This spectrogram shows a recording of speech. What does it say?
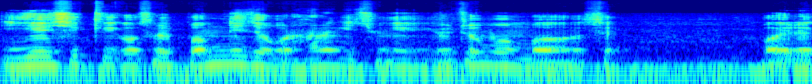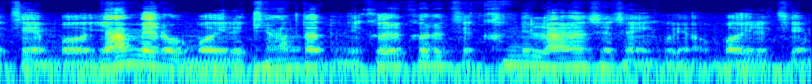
이해시키고 설 법리적으로 하는 게 중요해요. 요즘은 뭐, 세- 뭐 이렇게 뭐 야매로 뭐 이렇게 한다든지 그, 그렇게 큰일 나는 세상이고요. 뭐 이렇게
